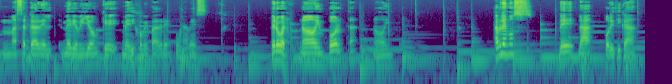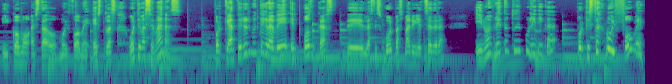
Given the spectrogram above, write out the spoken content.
más cerca del medio millón que me dijo mi padre una vez. Pero bueno, no importa, no importa. Hablemos de la política y cómo ha estado muy fome estas últimas semanas. Porque anteriormente grabé el podcast de las disculpas, Mario y etcétera, y no hablé tanto de política porque está muy fome.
